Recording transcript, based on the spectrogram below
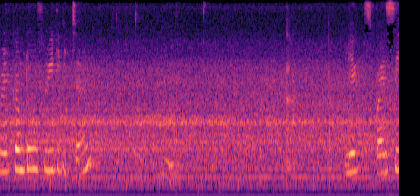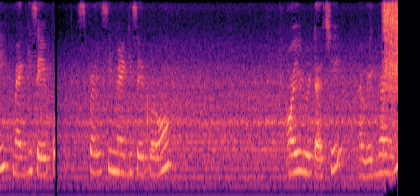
Welcome to sweet kitchen egg spicy Maggi செய்ய ஸ்பைசி மேகி செய்ய போகிறோம் ஆயில் விட்டாச்சு. வெங்காயம்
